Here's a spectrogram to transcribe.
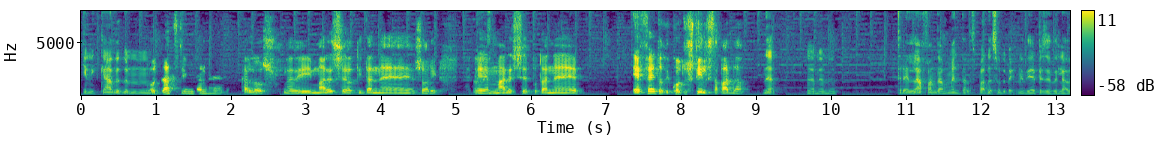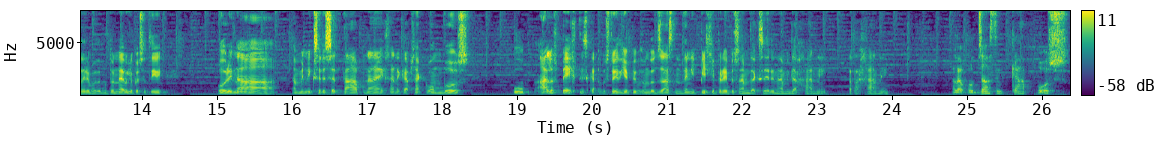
Γενικά δεν τον. Ο Justin ήταν καλός. Δηλαδή, μ' άρεσε ότι ήταν. ε, Sorry. Ε, Εντάξει. μ' άρεσε που ήταν. Ε, Έφερε το δικό του στυλ στα πάντα. Ναι, ναι, ναι. ναι. Τρελά fundamentals πάντα σε ό,τι παιχνίδι έπαιζε δηλαδή. Ρε, παιδί μου, τον έβλεπες ότι μπορεί να, να μην ήξερε setup, να έχανε κάποια combos που άλλος παίχτης στο ίδιο επίπεδο με τον Justin δεν υπήρχε περίπτωση να μην τα ξέρει να μην τα χάνει. Να τα χάνει. Αλλά ο Justin κάπως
